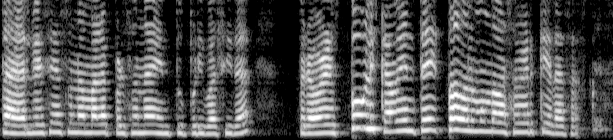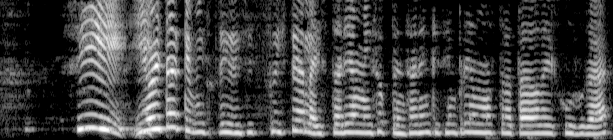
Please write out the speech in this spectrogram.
tal vez seas una mala persona en tu privacidad, pero ahora es públicamente, todo el mundo va a saber que das asco. Sí, Y ahorita que fuiste a la historia me hizo pensar en que siempre hemos tratado de juzgar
